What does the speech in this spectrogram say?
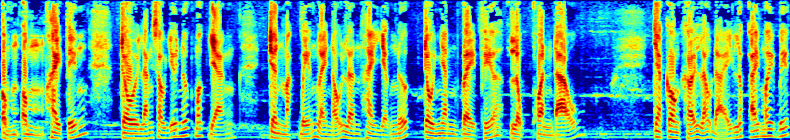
ùm ùm hai tiếng, rồi lặn sâu dưới nước mất dạng. Trên mặt biển lại nổi lên hai giận nước, trôi nhanh về phía lục hoành đảo. Cha con khởi lão đại lúc ấy mới biết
